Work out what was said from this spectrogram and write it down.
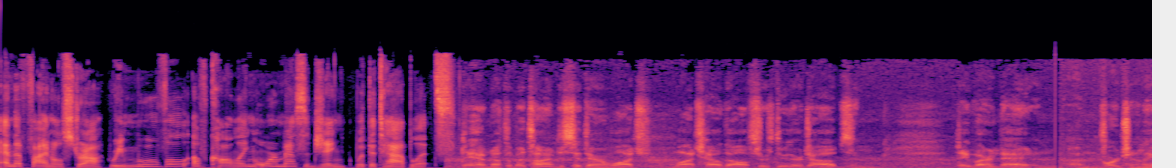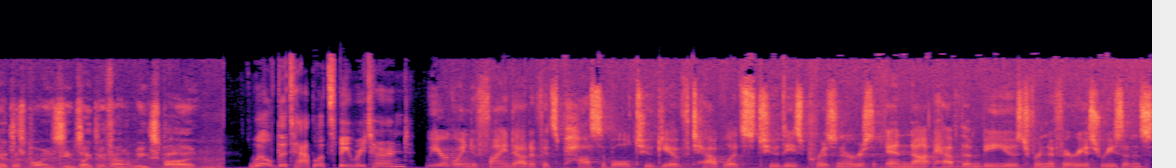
And the final straw removal of calling or messaging with the tablets. They have nothing but time to sit there and watch watch how the officers do their jobs and they learned that and unfortunately at this point it seems like they found a weak spot. Will the tablets be returned? We are going to find out if it's possible to give tablets to these prisoners and not have them be used for nefarious reasons.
